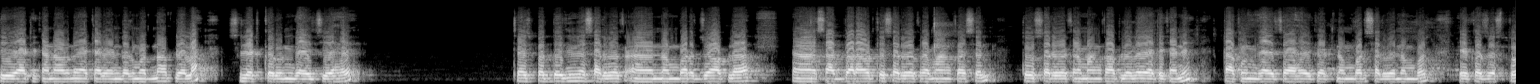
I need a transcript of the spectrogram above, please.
ती या ठिकाणावरनं या कॅलेंडर मधनं आपल्याला सिलेक्ट करून घ्यायची आहे. त्याच पद्धतीने सर्व नंबर जो आपला सात बारावरती सर्व क्रमांक असेल तो सर्वे क्रमांक आपल्याला या ठिकाणी टाकून घ्यायचा आहे. गट नंबर सर्वे नंबर एकच असतो.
